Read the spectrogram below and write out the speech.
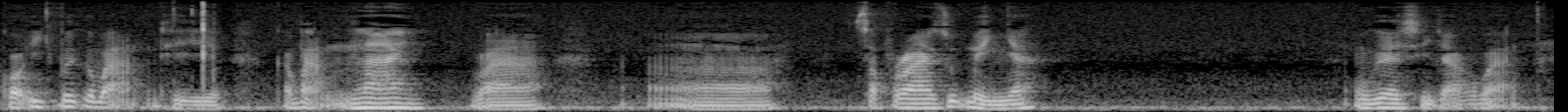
có ích với các bạn thì các bạn like và subscribe giúp mình nhé ok xin chào các bạn.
